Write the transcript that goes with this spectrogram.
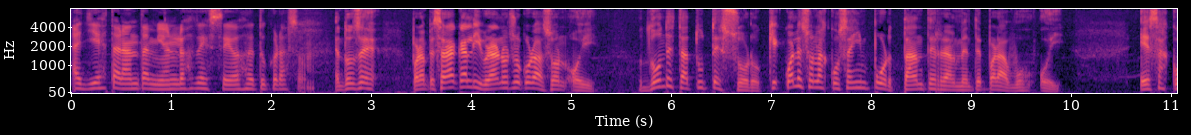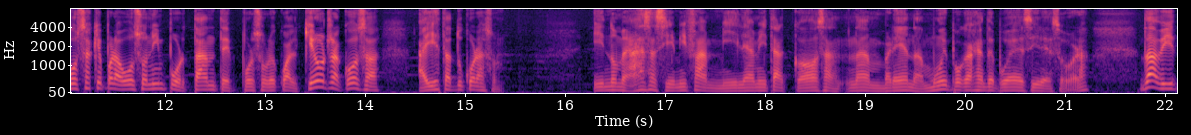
allí estarán también los deseos de tu corazón. Entonces, para empezar a calibrar nuestro corazón hoy, ¿dónde está tu tesoro? ¿Qué, ¿Cuáles son las cosas importantes realmente para vos hoy? Esas cosas que para vos son importantes por sobre cualquier otra cosa, ahí está tu corazón y no me hagas así mi familia, mi tal cosa, nambrena. Muy poca gente puede decir eso, ¿verdad? David,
